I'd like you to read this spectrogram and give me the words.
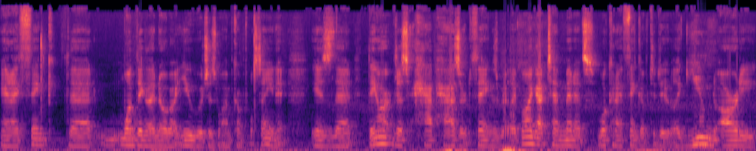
And I think that one thing that I know about you, which is why I'm comfortable saying it, is that they aren't just haphazard things. Where like, well, I got 10 minutes. What can I think of to do? Like you already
